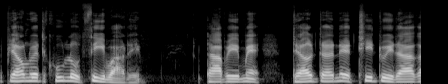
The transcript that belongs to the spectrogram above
အပြောင်းအလဲတစ်ခုလို့သိပါတယ်ဒါပေမဲ့ Delta နဲ့ထိတွေ့တာက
